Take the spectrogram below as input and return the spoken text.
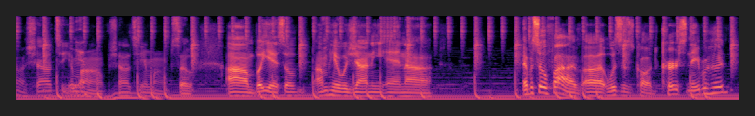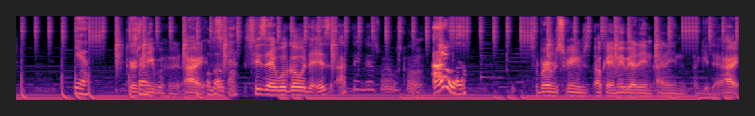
Oh, shout out to your Yeah. mom. Shout out to your mom. So, um, but yeah, so I'm here with Johnny and uh episode five. Uh what's this called? Cursed Neighborhood? Yeah, Cursed sure. Neighborhood. All right. We'll go with that. She said we'll go with the is I think that's what it was called. I don't know. Suburban Screams. Okay, maybe I didn't I didn't get that. All right.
